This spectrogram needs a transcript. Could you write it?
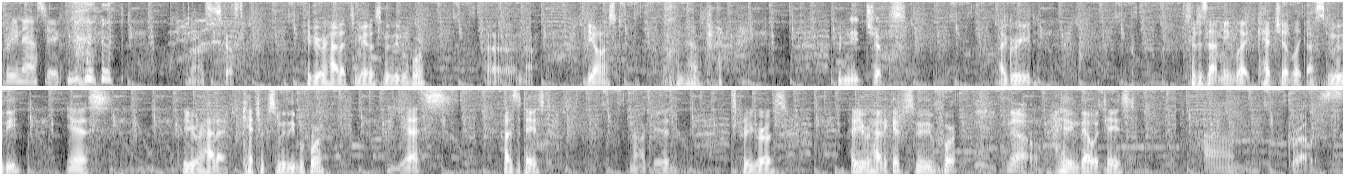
Pretty nasty. No, that's disgusting. Have you ever had a tomato smoothie before? Uh, no. Be honest. Never. We need chips. Agreed. So does that mean like ketchup like a smoothie? Yes. Have you ever had a ketchup smoothie before? Yes. How's it taste? Not good. It's pretty gross. Have you ever had a ketchup smoothie before? No. How do you think that would taste? Um, gross.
